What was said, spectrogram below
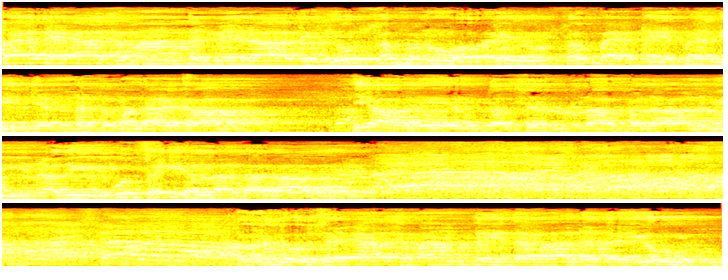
پہلے آسمان تے میرا کہ یوسف نو ہوئے یوسف بیٹھے پہلی جنت ملائکہ یا علی انت سر اللہ فی علی اتھے ہی اللہ دا راز ہے اور دوسرے آسمان تے دوالت ایوب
